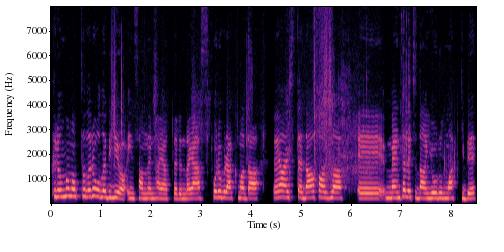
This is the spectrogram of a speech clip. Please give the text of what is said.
kırılma noktaları olabiliyor insanların hayatlarında. Yani sporu bırakmada veya işte daha fazla e, mental açıdan yorulmak gibi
